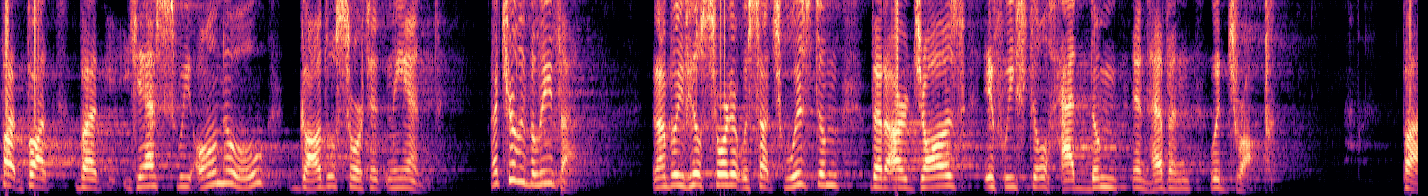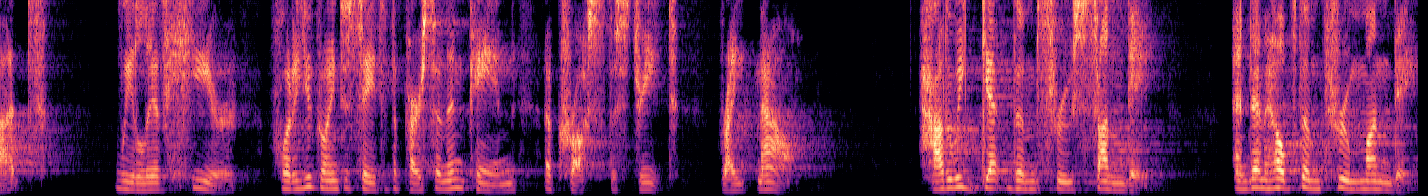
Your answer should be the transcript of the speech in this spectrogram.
but, but, but, yes, we all know God will sort it in the end. I truly believe that. And I believe He'll sort it with such wisdom that our jaws, if we still had them in heaven, would drop. But we live here. What are you going to say to the person in pain across the street right now? How do we get them through Sunday and then help them through Monday?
